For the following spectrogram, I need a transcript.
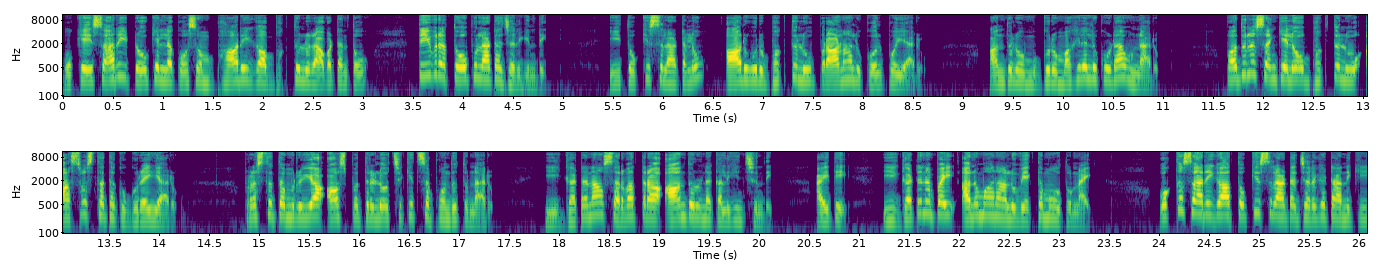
ఒకేసారి టోకెన్ల కోసం భారీగా భక్తులు రావటంతో తీవ్ర తోపులాట జరిగింది. ఈ తొక్కిసలాటలో ఆరుగురు భక్తులు ప్రాణాలు కోల్పోయారు. అందులో ముగ్గురు మహిళలు కూడా ఉన్నారు. పదుల సంఖ్యలో భక్తులు అస్వస్థతకు గురయ్యారు. ప్రస్తుతం రుయా ఆస్పత్రిలో చికిత్స పొందుతున్నారు. ఈ ఘటన సర్వత్రా ఆందోళన కలిగించింది. అయితే ఈ ఘటనపై అనుమానాలు వ్యక్తమవుతున్నాయి. ఒక్కసారిగా తొక్కిసలాట జరగటానికి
